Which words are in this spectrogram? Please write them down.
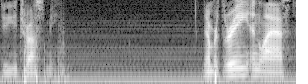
Do you trust me? Number three and last,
